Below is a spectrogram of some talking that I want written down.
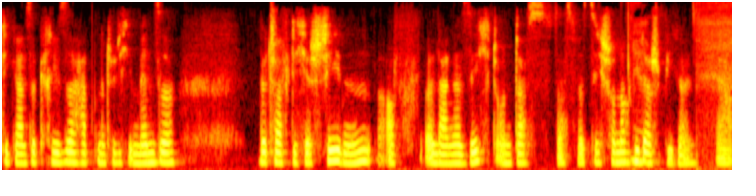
die ganze Krise hat natürlich immense wirtschaftliche Schäden auf lange Sicht und das, das wird sich schon noch ja. widerspiegeln. Ja.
